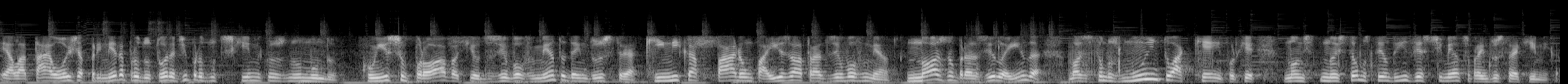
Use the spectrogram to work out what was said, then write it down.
ela está hoje a primeira produtora de produtos químicos no mundo. Com isso prova que o desenvolvimento da indústria química para um país ela traz desenvolvimento. Nós no Brasil ainda nós estamos muito aquém porque não, não estamos tendo investimentos para a indústria química.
